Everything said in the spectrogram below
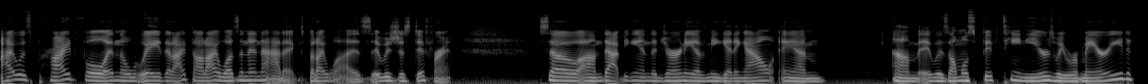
i was prideful in the way that i thought i wasn't an addict but i was it was just different so um, that began the journey of me getting out and um, it was almost 15 years we were married.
